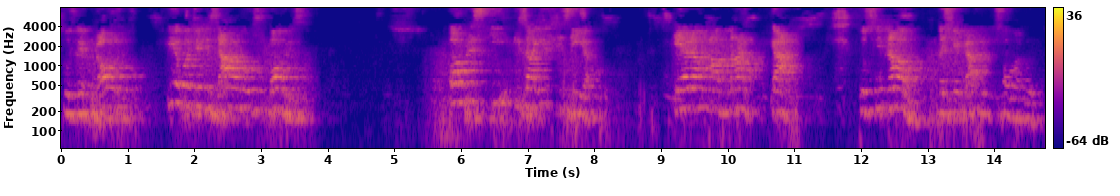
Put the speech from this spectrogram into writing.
os os leprosos, e evangelizava os pobres. Pobres que Isaías dizia era a marca, o sinal da chegada do Salvador.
